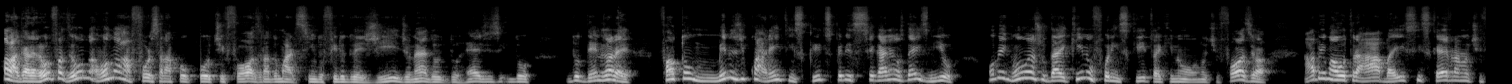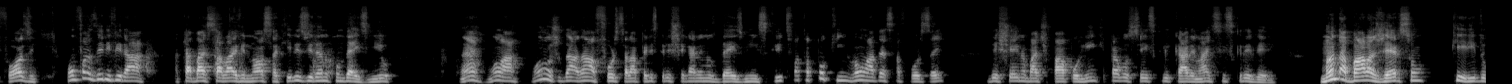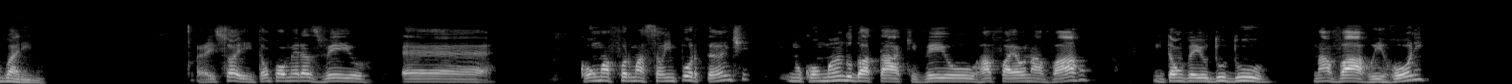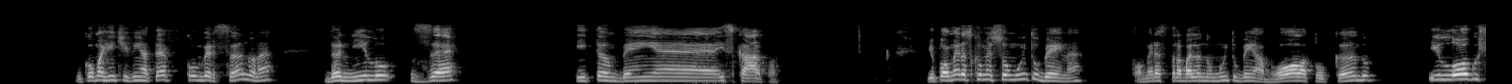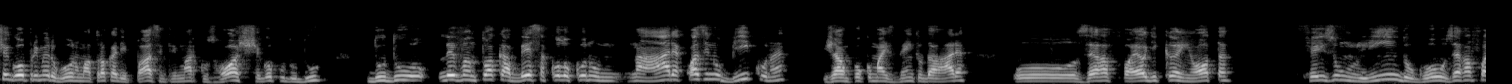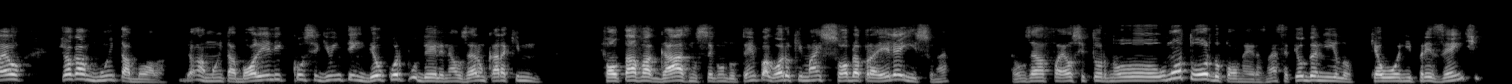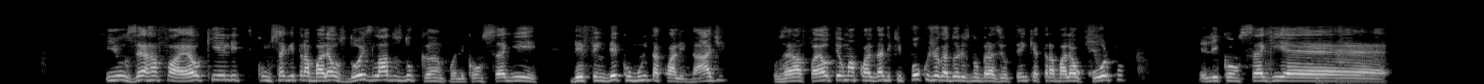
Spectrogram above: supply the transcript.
Olha lá, galera, vamos fazer, vamos, vamos dar uma força lá pro, pro Tifós, lá do Marcinho, do filho do Egídio, né? Do, do Regis e do, do Denis. Olha aí, faltam menos de 40 inscritos para eles chegarem aos 10 mil. Vamos, vamos ajudar. E quem não for inscrito aqui no, no Tifose, ó, abre uma outra aba aí, se inscreve lá no Tifose. Vamos fazer ele virar, acabar essa live nossa aqui, eles virando com 10 mil. Né? Vamos lá, vamos ajudar, dar uma força lá para eles, para eles chegarem nos 10 mil inscritos. Falta pouquinho, vamos lá dessa força aí. Deixei no bate-papo o link para vocês clicarem lá e se inscreverem. Manda bala, Gerson, querido Guarino. É isso aí. Então o Palmeiras veio é, com uma formação importante, no comando do ataque veio o Rafael Navarro, então veio Dudu, Navarro e Rony. E como a gente vinha até conversando, né? Danilo, Zé e também é, Scarpa. E o Palmeiras começou muito bem, né? Palmeiras trabalhando muito bem a bola, tocando. E logo chegou o primeiro gol, numa troca de passe entre Marcos Rocha, chegou pro Dudu. Dudu levantou a cabeça, colocou no, na área, quase no bico, né? já um pouco mais dentro da área. O Zé Rafael de canhota fez um lindo gol. O Zé Rafael joga muita bola, joga muita bola e ele conseguiu entender o corpo dele, né? O Zé era um cara que faltava gás no segundo tempo, agora o que mais sobra para ele é isso, né? Então o Zé Rafael se tornou o motor do Palmeiras, né? Você tem o Danilo, que é o onipresente, e o Zé Rafael, que ele consegue trabalhar os dois lados do campo, ele consegue defender com muita qualidade. O Zé Rafael tem uma qualidade que poucos jogadores no Brasil têm, que é trabalhar o corpo. Ele consegue é,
